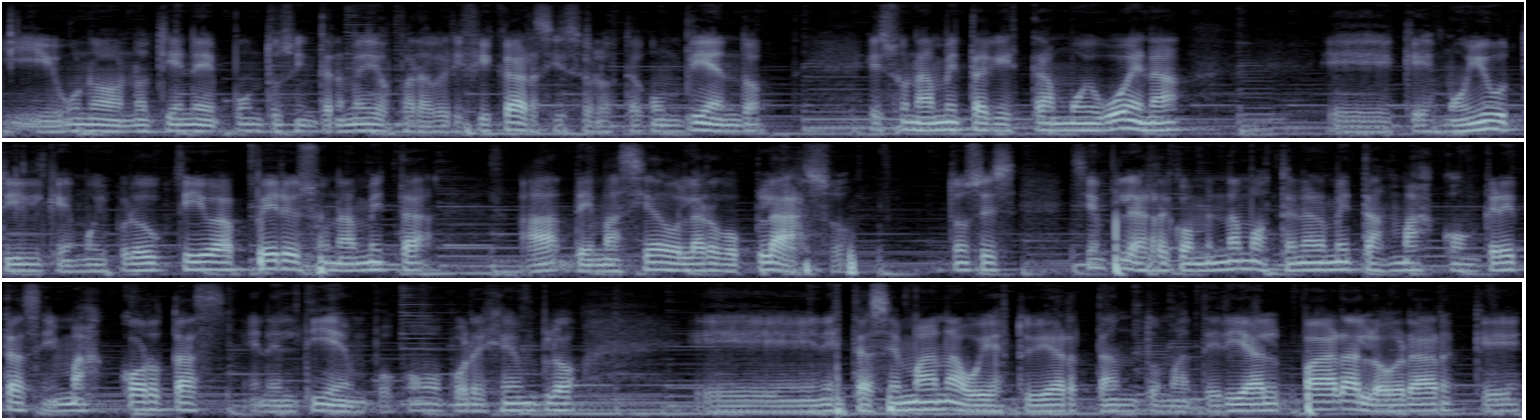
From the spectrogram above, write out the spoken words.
y uno no tiene puntos intermedios para verificar si eso lo está cumpliendo. Es una meta que está muy buena, eh, que es muy útil, que es muy productiva, pero es una meta a demasiado largo plazo. Entonces, siempre les recomendamos tener metas más concretas y más cortas en el tiempo, como por ejemplo eh, en esta semana voy a estudiar tanto material para lograr que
